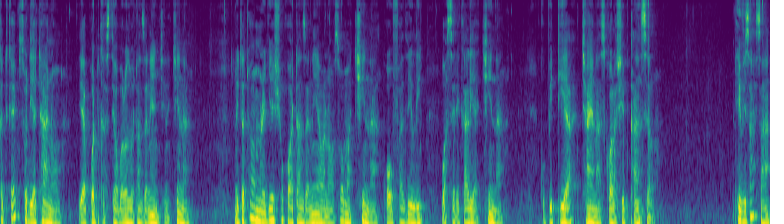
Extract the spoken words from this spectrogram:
Katika episodi ya tano ya podcast ya ubalozi wa Tanzania nchini China, nitatoa mrejesho kwa Watanzania wanaosoma China kwa ufadhili wa serikali ya China kupitia China Scholarship Council. Hivi sasa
